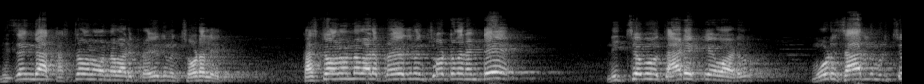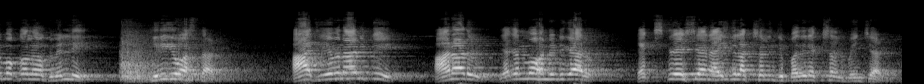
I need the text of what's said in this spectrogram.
నిజంగా కష్టంలో ఉన్నవాడి ప్రయోజనం చూడలేదు. కష్టంలో ఉన్నవాడి ప్రయోజనం చూడటం అంటే నిత్యము తాడెక్కేవాడు మూడు సార్లు మృత్యుముఖంలోకి వెళ్ళి తిరిగి వస్తాడు. ఆ జీవనానికి ఆనాడు జగన్మోహన్ రెడ్డి గారు ఎక్స్గ్రేషియాని ఐదు లక్షల నుంచి పది లక్షలకు పెంచాడు.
